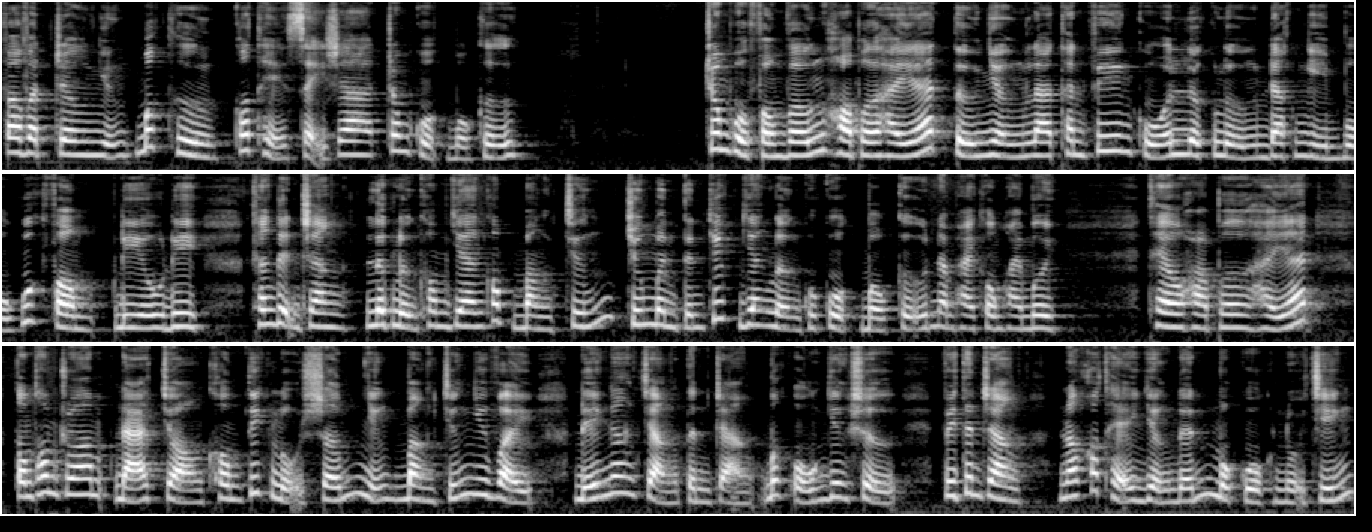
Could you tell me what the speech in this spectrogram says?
và vạch trần những bất thường có thể xảy ra trong cuộc bầu cử. Trong cuộc phỏng vấn, Harper Hayes tự nhận là thành viên của lực lượng đặc nhiệm Bộ Quốc phòng DOD, khẳng định rằng lực lượng không gian có bằng chứng chứng minh tính chất gian lận của cuộc bầu cử năm 2020. Theo Harper Hayes, Tổng thống Trump đã chọn không tiết lộ sớm những bằng chứng như vậy để ngăn chặn tình trạng bất ổn dân sự vì tin rằng nó có thể dẫn đến một cuộc nội chiến.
